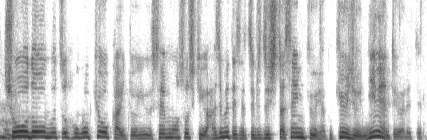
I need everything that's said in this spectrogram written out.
うん。小動物保護協会という専門組織が初めて設立した1992年と言われてる。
